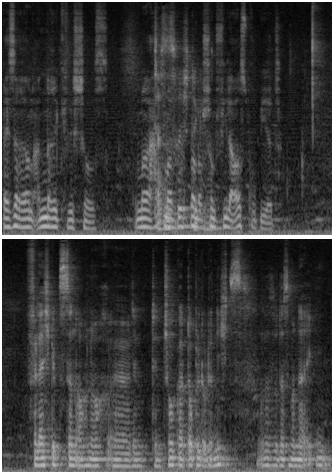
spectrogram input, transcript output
bessere und andere Quizshows. Man das hat man, richtig, hat man doch schon viel ausprobiert. Vielleicht gibt es dann auch noch äh, den, den, Joker doppelt oder nichts oder so, dass man da irgend,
